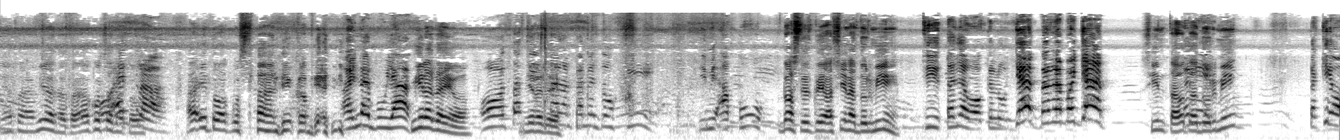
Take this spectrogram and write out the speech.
Yata, mira tata. Ako sa Oh, to. entra. Ah, ito ako sa hindi ka bi. Ay, na buyat. Mira tayo. Oh, tati Mira na lang kami doki. Ini apu. Dos así na dormi. Si tanya wa kilo. Jet, dala ba jet? Sintaw ta dormi. Taki o,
